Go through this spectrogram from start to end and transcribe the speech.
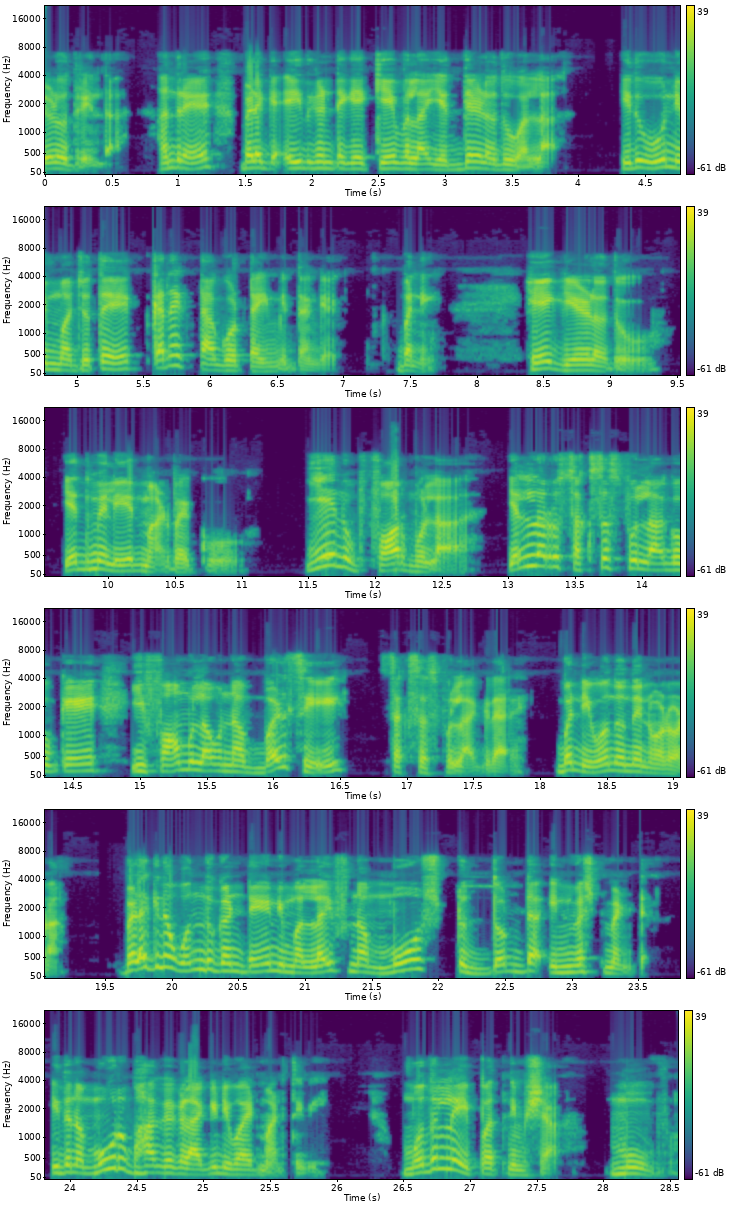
ಏಳೋದ್ರಿಂದ, ಅಂದ್ರೆ ಬೆಳಗ್ಗೆ ಐದು ಗಂಟೆಗೆ ಕೇವಲ ಎದ್ದೇಳೋದು ಅಲ್ಲ, ಇದು ನಿಮ್ಮ ಜೊತೆ ಕನೆಕ್ಟ್ ಆಗೋ ಟೈಮ್ ಇದ್ದಂಗೆ. ಬನ್ನಿ, ಹೇಗೆ ಹೇಳೋದು ಎದ್ಮೇಲೆ ಏನ್ ಮಾಡ್ಬೇಕು, ಏನು ಫಾರ್ಮುಲಾ ಎಲ್ಲರೂ ಸಕ್ಸಸ್ಫುಲ್ ಆಗೋಕೆ ಈ ಫಾರ್ಮುಲಾವನ್ನ ಬಳಸಿ ಸಕ್ಸಸ್ಫುಲ್ ಆಗಿದ್ದಾರೆ. ಬನ್ನಿ ಒಂದೊಂದೇ ನೋಡೋಣ. ಬೆಳಗಿನ ಒಂದು ಗಂಟೆ ನಿಮ್ಮ ಲೈಫ್ನ ಮೋಸ್ಟ್ ದೊಡ್ಡ ಇನ್ವೆಸ್ಟ್ಮೆಂಟ್ ಇದನ್ನ ಮೂರು ಭಾಗಗಳಾಗಿ ಡಿವೈಡ್ ಮಾಡ್ತೀವಿ. ಮೊದಲನೇ ಇಪ್ಪತ್ತು ನಿಮಿಷ ಮೂವ್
